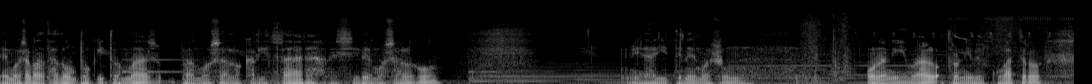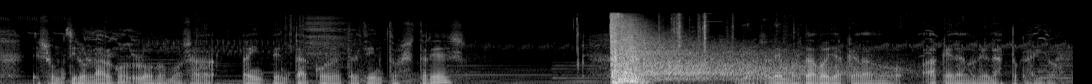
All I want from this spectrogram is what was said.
Hemos avanzado un poquito más, vamos a localizar, a ver si vemos algo. Mira, ahí tenemos un, un animal, otro nivel 4. Es un tiro largo, lo vamos a, intentar con el 303. Bien, le hemos dado y ha quedado, ha quedado en el acto caído.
